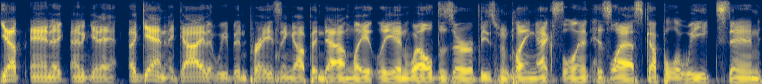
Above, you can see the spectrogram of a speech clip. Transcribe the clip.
Yep, and and again, again, a guy that we've been praising up and down lately, and well deserved. He's been playing excellent his last couple of weeks, and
